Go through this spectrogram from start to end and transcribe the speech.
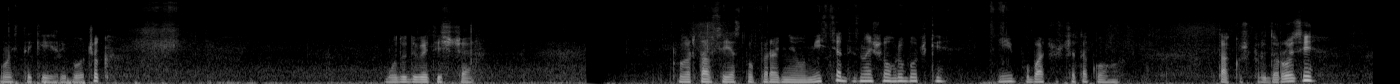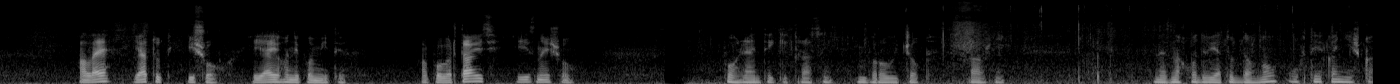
Ось такий грибочок. Буду дивитись ще. Повертався я з попереднього місця, де знайшов грибочки, і побачив ще такого. Також при дорозі, але я тут йшов, і я його не помітив. А повертаюсь і знайшов. Погляньте, який красень боровичок справжній. Не знаходив я тут давно. Ух ти, яка ніжка.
